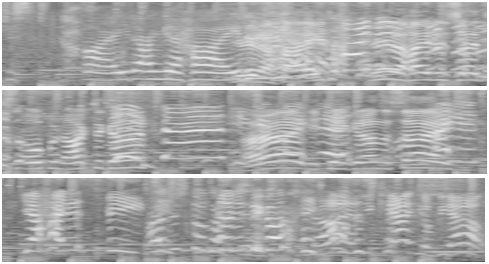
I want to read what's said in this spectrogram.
Just hide. I'm gonna hide. You're gonna hide? You're gonna hide inside this open octagon? He's All going right, like you this. can't get on the Hide sides. his, yeah, hide his feet. I'll just go He'll like just be going like No, this. you can't. You'll be out.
